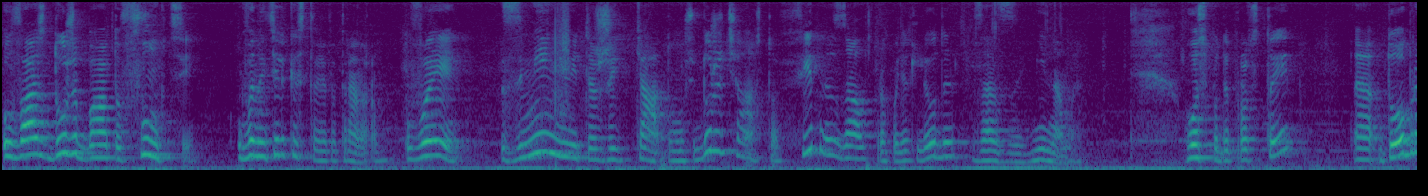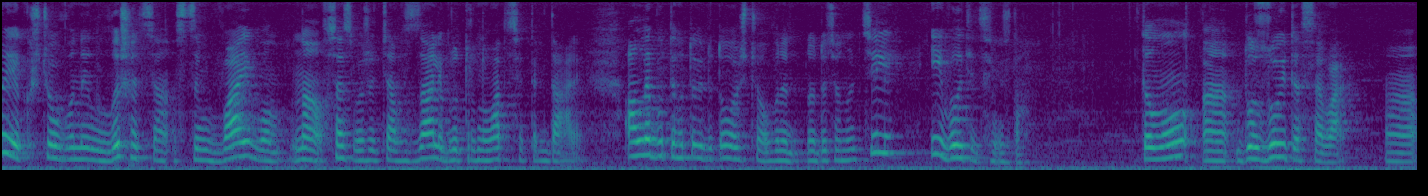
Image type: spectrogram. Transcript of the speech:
у вас дуже багато функцій. Ви не тільки стаєте тренером, ви змінюєте життя, тому що дуже часто в фітнес-зал приходять люди за змінами. Господи, прости, Добре, якщо вони лишаться з цим вайбом на все своє життя в залі, будуть тренуватися і так далі. Але будьте готові до того, що вони досягнуть цілі і вилетять з гнізда. Тому е, дозуйте себе. Е,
